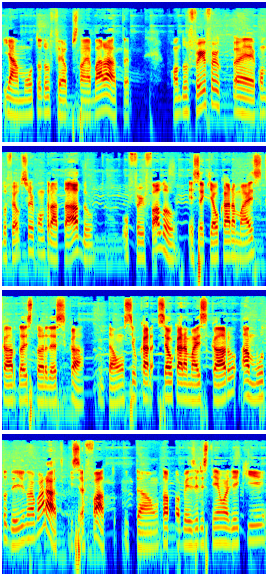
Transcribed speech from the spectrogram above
e a multa do Phelps não é barata. Quando o, Fer for, é, quando o Phelps foi contratado, o Fer falou: esse aqui é o cara mais caro da história da SK. Então, se, o cara, se é o cara mais caro, a multa dele não é barata. Isso é fato. Então, talvez eles tenham ali que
